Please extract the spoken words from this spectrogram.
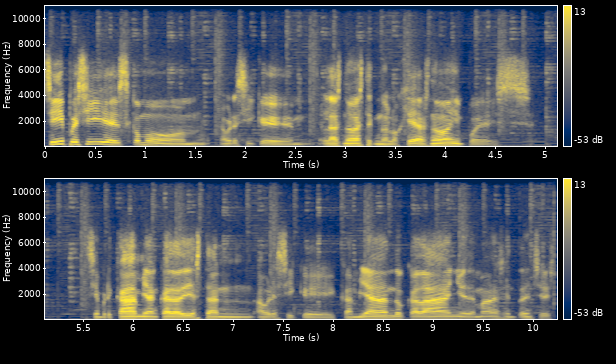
Sí, pues sí, es como, ahora sí que las nuevas tecnologías, ¿no? Y pues siempre cambian, cada día están, ahora sí que cambiando, cada año y demás, entonces,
